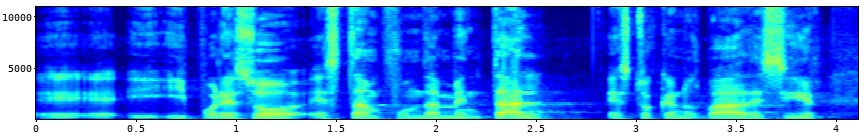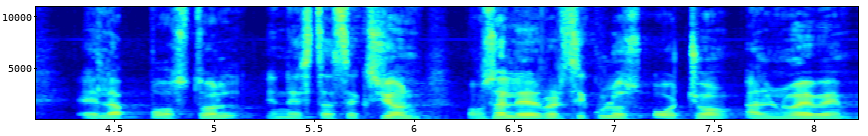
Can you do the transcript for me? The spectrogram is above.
Eh, eh, y, por eso es tan fundamental esto que nos va a decir el apóstol en esta sección. Vamos a leer versículos 8 al 9.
